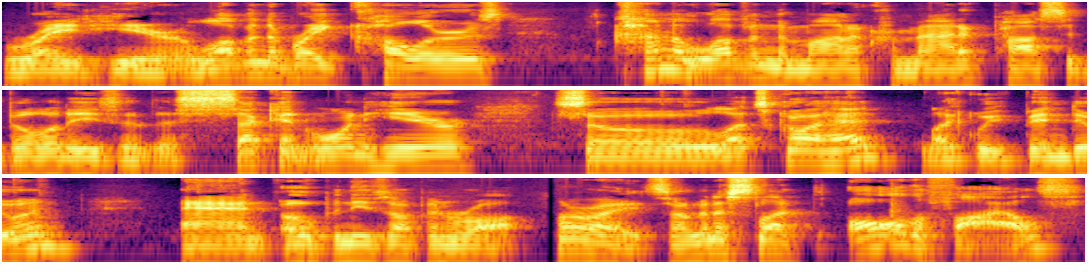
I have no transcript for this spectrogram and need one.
right here. Loving the bright colors, kind of loving the monochromatic possibilities of the second one here. So let's go ahead, like we've been doing, and open these up in RAW. All right, so I'm going to select all the files.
